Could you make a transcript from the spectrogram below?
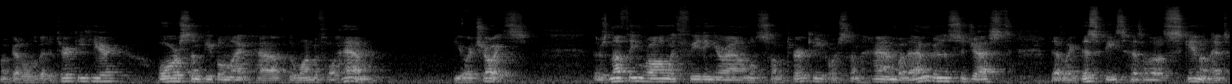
I've got a little bit of turkey here. Or some people might have the wonderful ham. Your choice. There's nothing wrong with feeding your animals some turkey or some ham, but I'm going to suggest that like this piece has a lot of skin on it,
